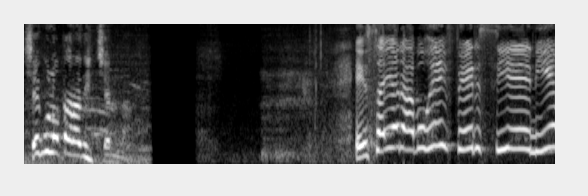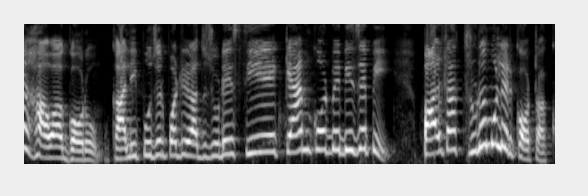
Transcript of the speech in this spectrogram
সেগুলো তারা দিচ্ছেন না। এসআইআর আবহেই ফের সিএ নিয়ে হাওয়া গরম। কালী পুজোর পরে রাজ্য জুড়ে সিএ ক্যাম্প করবে বিজেপি। পাল্টা তৃণমূলের কটাক্ষ,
